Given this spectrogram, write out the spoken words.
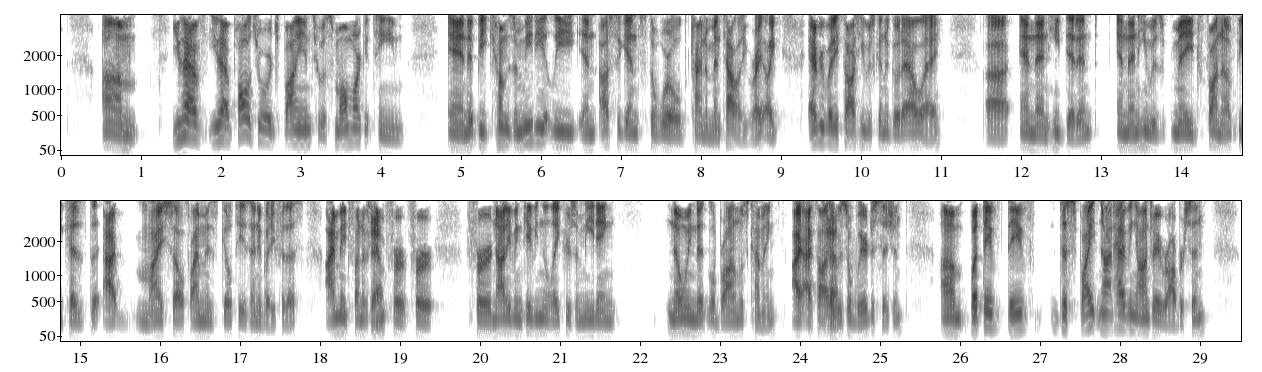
Um, You have you have Paul George buy into a small market team, and it becomes immediately an us against the world kind of mentality, right? Like everybody thought he was going to go to L.A uh, and then he didn't, and then he was made fun of because the I myself I'm as guilty as anybody for this. I made fun of Yeah. him for for for not even giving the Lakers a meeting, knowing that LeBron was coming. I, I thought Yeah. it was a weird decision, um, but they've they've despite not having Andre Robertson,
